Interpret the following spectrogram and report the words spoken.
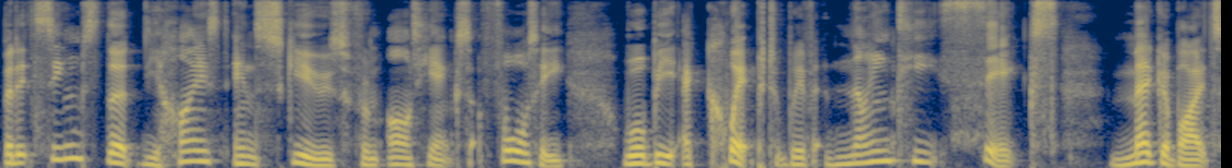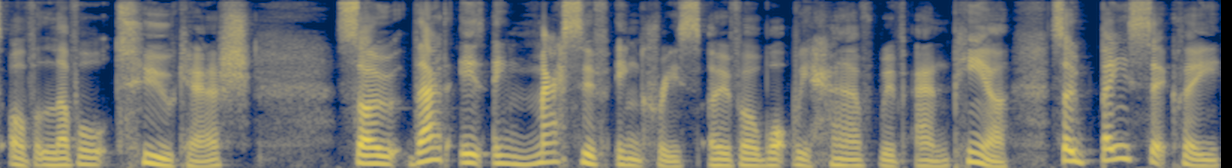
but it seems that the highest end SKUs from RTX 40 will be equipped with 96 megabytes of level 2 cache. So that is a massive increase over what we have with Ampere. So basically,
